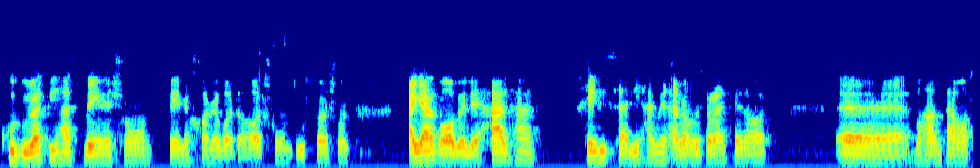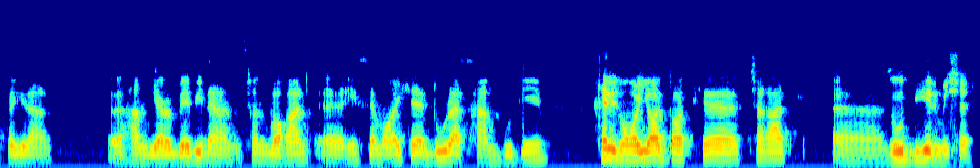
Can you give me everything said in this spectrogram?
کدورتی هست بینشون بین خانواده هاشون دوستاشون اگر قابل حل هست خیلی سریع همین الان بذارن کنار با هم تماس بگیرن. همدیگه رو ببینن. چون واقعا این سه که دور از هم بودیم خیلی به ما یاد داد که چقدر زود دیر میشه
